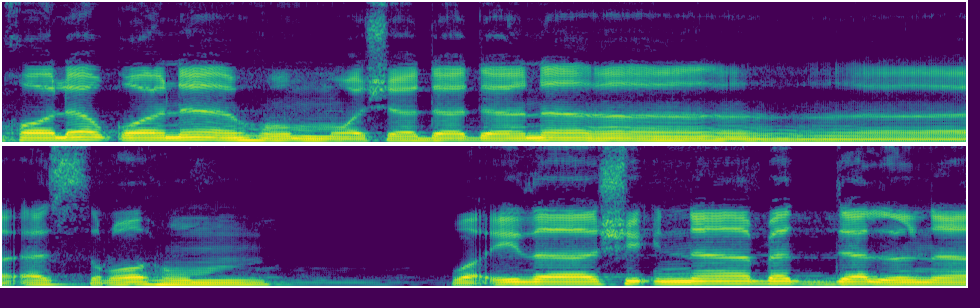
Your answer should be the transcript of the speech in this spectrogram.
خلقناهم وشددنا أسرهم وإذا شئنا بدلنا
